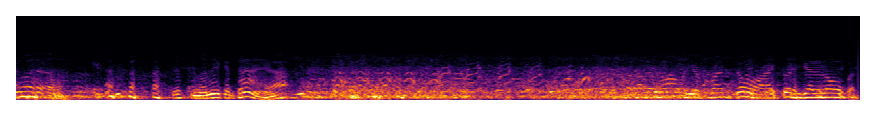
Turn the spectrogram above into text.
well, just in the nick of time. Yeah. Your front door. I couldn't get it open.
